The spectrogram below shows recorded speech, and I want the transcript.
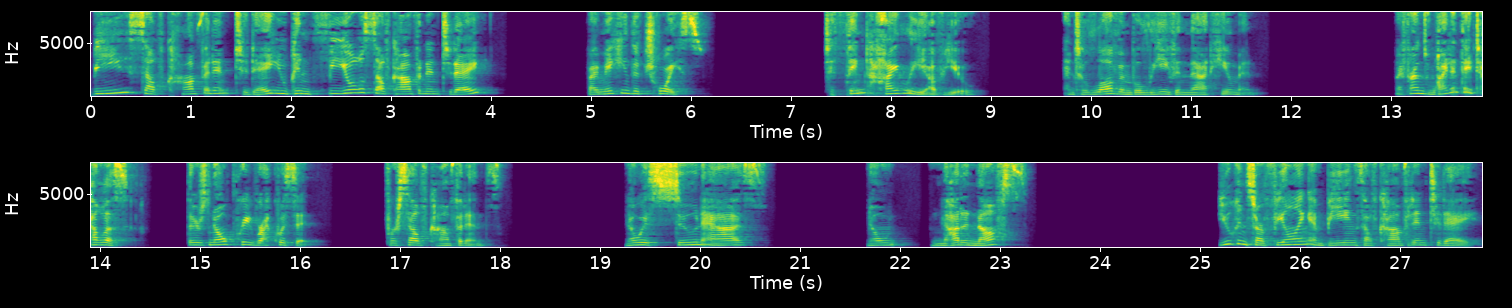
be self confident today. You can feel self confident today by making the choice to think highly of you and to love and believe in that human. My friends, why didn't they tell us there's no prerequisite for self confidence? No, as soon as no, not enoughs. You can start feeling and being self confident today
